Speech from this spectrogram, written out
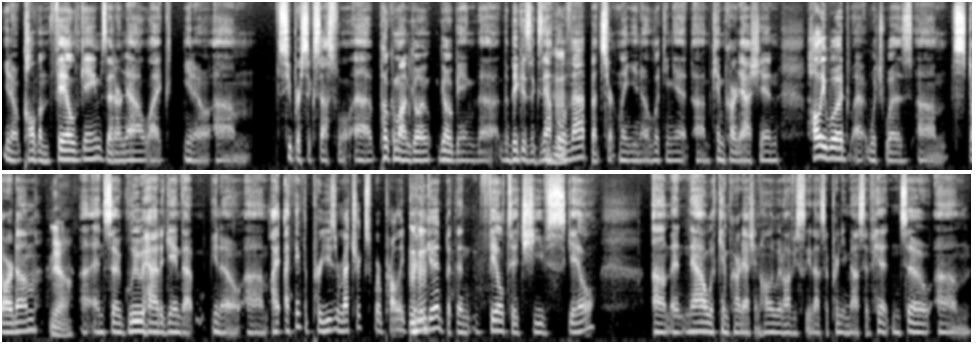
you know, call them failed games that are now like you know um, super successful. Uh, Pokemon Go Go being the the biggest example Mhm. of that, but certainly you know looking at um, Kim Kardashian, Hollywood, uh, which was um, Stardom, yeah, uh, and so Glu had a game that you know um, I, I think the per user metrics were probably pretty Mhm. good, but then failed to achieve scale. Um, and now with Kim Kardashian Hollywood, obviously that's a pretty massive hit. And so, um,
